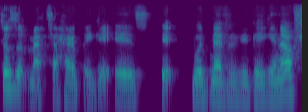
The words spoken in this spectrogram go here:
doesn't matter how big it is, it would never be big enough.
